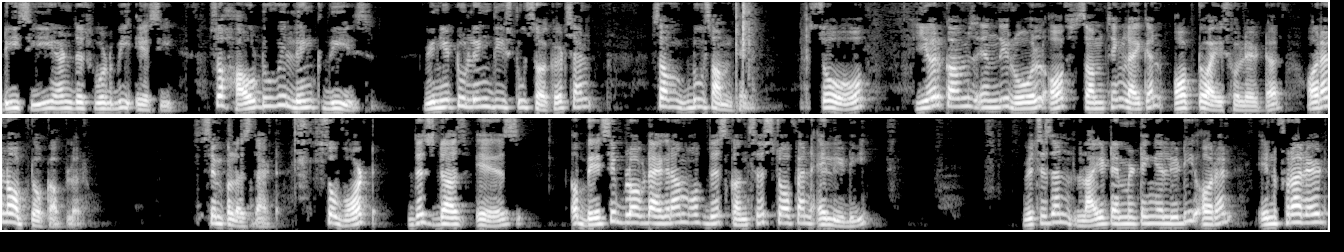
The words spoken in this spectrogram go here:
DC and this would be AC so how do we link these? We need to link these two circuits and some do something. So here comes in the role of something like an opto isolator or an optocoupler. Simple as that. So what this does is a basic block diagram of this consists of an LED which is a light emitting LED or an infrared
